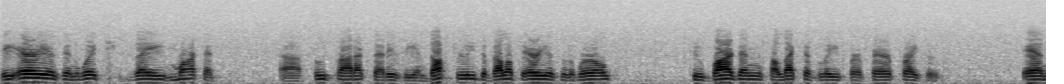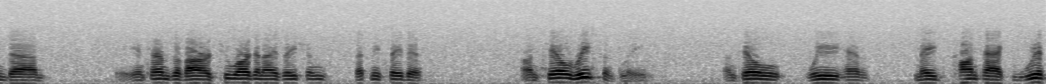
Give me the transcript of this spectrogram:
the areas in which they market uh, food products, that is the industrially developed areas of the world, to bargain collectively for fair prices. And in terms of our two organizations, let me say this. Until recently, until we have made contact with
